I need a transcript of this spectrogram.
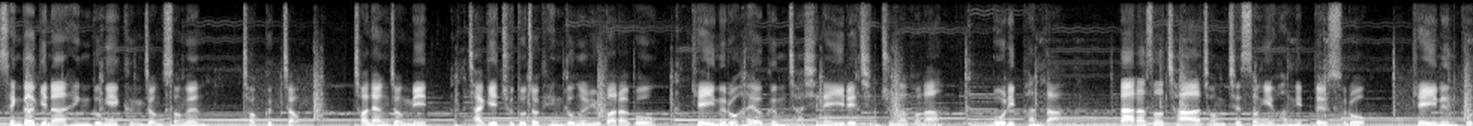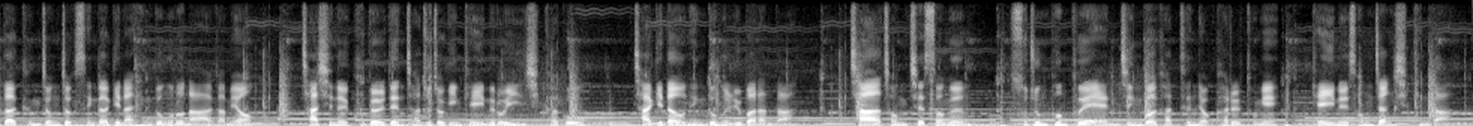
생각이나 행동의 긍정성은 적극적, 전향적 및 자기 주도적 행동을 유발하고 개인으로 하여금 자신의 일에 집중하거나 몰입한다. 따라서 자아 정체성이 확립될수록 개인은 보다 긍정적 생각이나 행동으로 나아가며 자신을 구별된 자주적인 개인으로 인식하고 자기다운 행동을 유발한다. 자아 정체성은 수중 펌프의 엔진과 같은 역할을 통해 개인을 성장시킨다.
